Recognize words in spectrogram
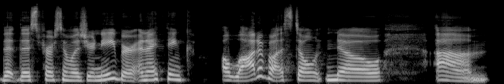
that this person was your neighbor. And I think a lot of us don't know um,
